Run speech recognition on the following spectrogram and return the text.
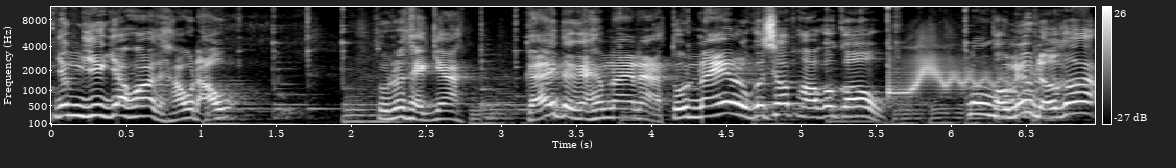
Nhân viên giao hoa thì hậu đậu. Tôi nói thiệt nha Kể từ ngày hôm nay nè Tôi né luôn cái shop hoa của cô. Đừng Còn nếu được á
